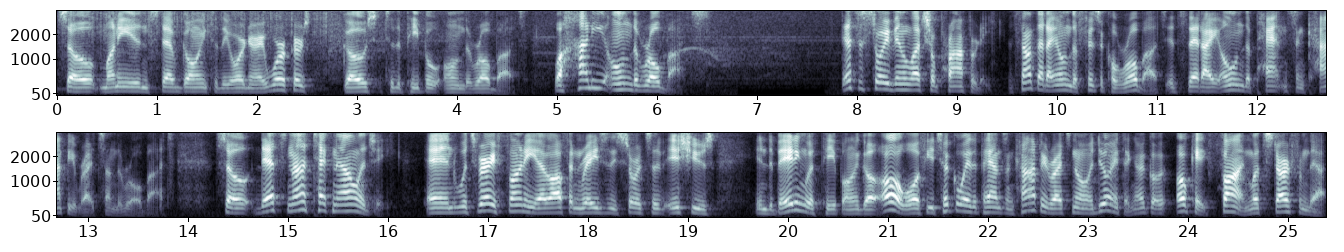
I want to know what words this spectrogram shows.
so money instead of going to the ordinary workers goes to the people who own the robots. Well, how do you own the robots? That's a story of intellectual property. It's not that I own the physical robots, it's that I own the patents and copyrights on the robots. So that's not technology. And what's very funny, I've often raised these sorts of issues in debating with people and go, oh, well, if you took away the patents and copyrights, no one would do anything. I go, okay, fine, let's start from that.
